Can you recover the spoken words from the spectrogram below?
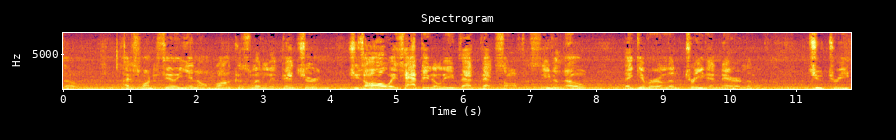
so I just wanted to fill you in on Blanca's little adventure and she's always happy to leave that vet's office even though they give her a little treat in there a little chew treat.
